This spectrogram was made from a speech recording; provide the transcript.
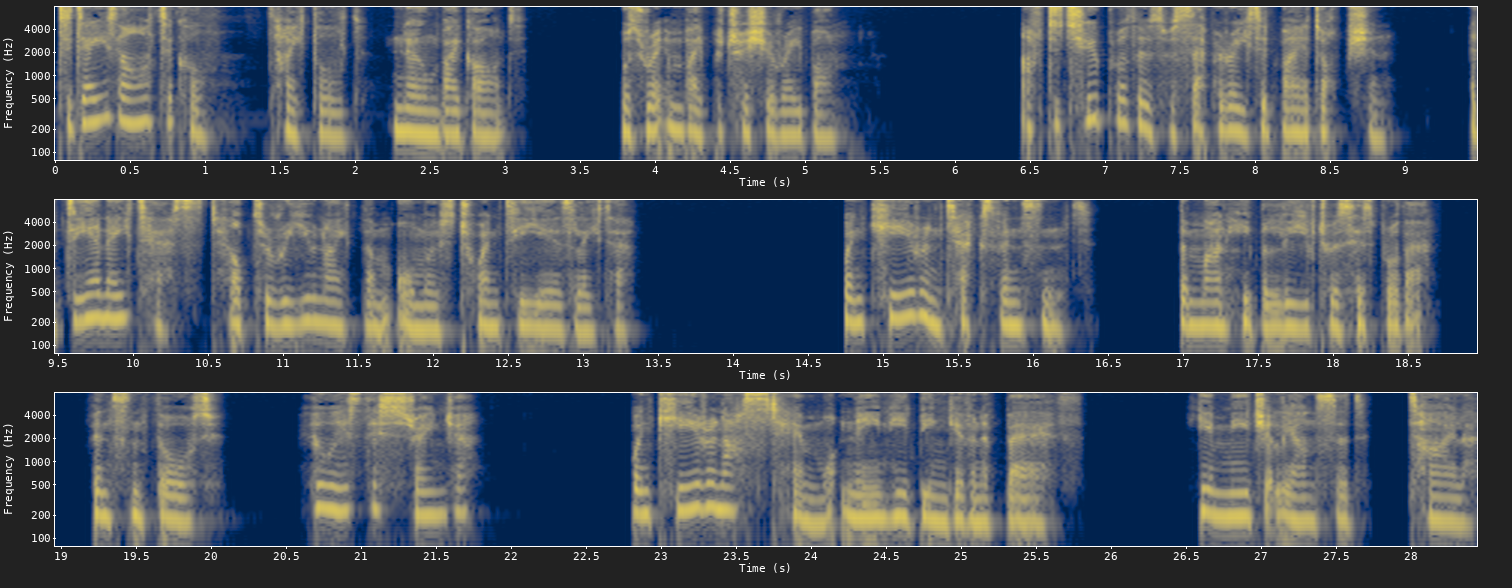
Today's article, titled Known by God, was written by Patricia Raybon. After two brothers were separated by adoption, a DNA test helped to reunite them almost 20 years later. When Kieran texted Vincent, the man he believed was his brother, Vincent thought, Who is this stranger? When Kieran asked him what name he'd been given at birth, he immediately answered, Tyler.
